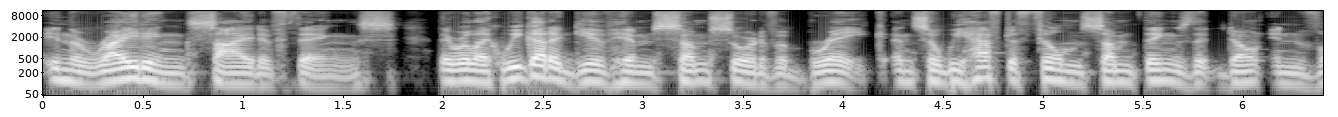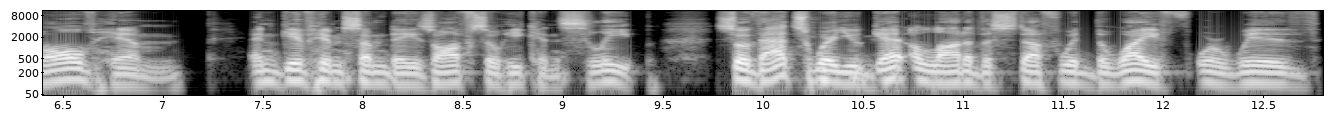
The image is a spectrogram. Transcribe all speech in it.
in the writing side of things, they were like, we got to give him some sort of a break. And so we have to film some things that don't involve him and give him some days off so he can sleep. So that's where you mm-hmm. get a lot of the stuff with the wife or with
